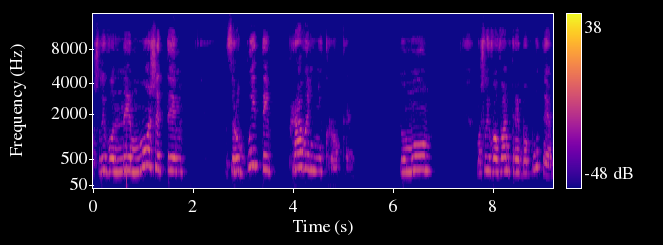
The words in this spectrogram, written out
можливо, не можете зробити правильні кроки. Тому, можливо, вам треба буде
